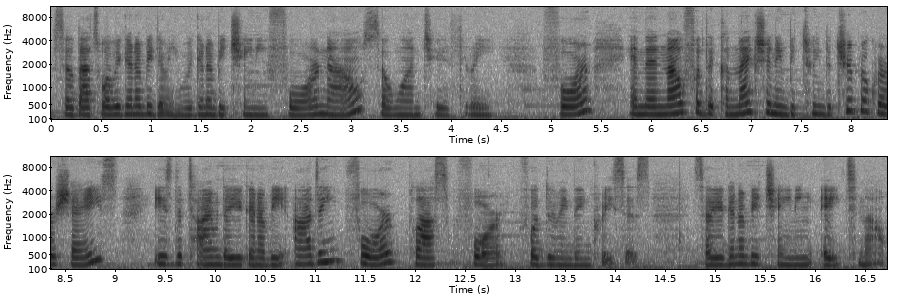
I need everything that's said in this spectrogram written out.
So that's what we're going to be doing. We're going to be chaining four now. So one two three four. And then now for the connection in between the triple crochets is the time that you're going to be adding four plus four for doing the increases so you're to be chaining 8 now.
